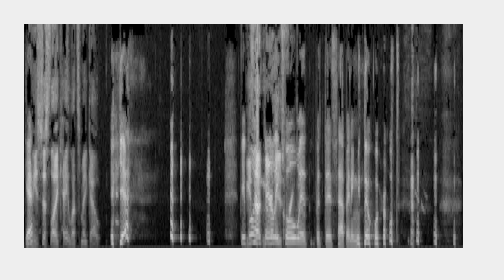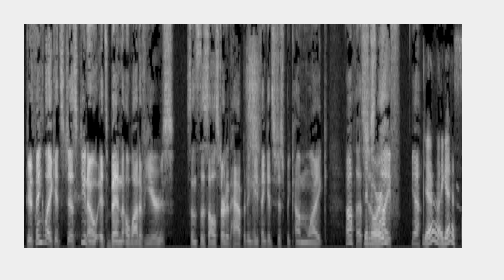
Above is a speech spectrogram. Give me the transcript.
Yeah. And he's just like, "Hey, let's make out." yeah. People are not nearly totally as cool with with this happening in the world. Do you think like it's just, you know, it's been a lot of years since this all started happening? Do you think it's just become like, oh, that's The just norm? life? Yeah. yeah, I guess.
